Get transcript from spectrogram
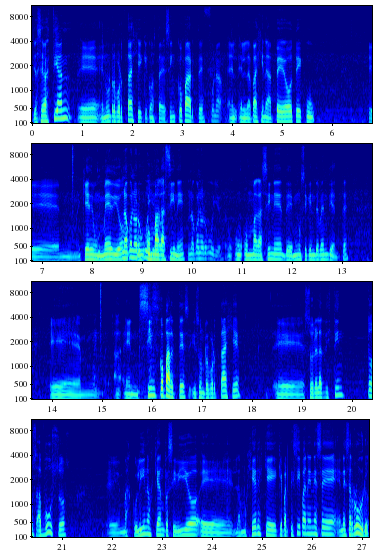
ya Sebastián, en un reportaje que consta de cinco partes, en, en la página POTQ, eh, que es de un medio, No con un- magazine, No con orgullo. un, un magazine de música independiente. eh, en cinco partes hizo un reportaje eh, sobre los distintos abusos masculinos que han recibido las mujeres que, que participan en ese, en ese rubro.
